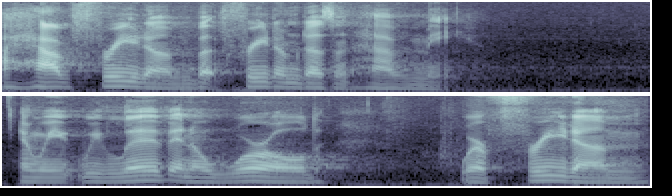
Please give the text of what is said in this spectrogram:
I have freedom, but freedom doesn't have me. And we, we live in a world where freedom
